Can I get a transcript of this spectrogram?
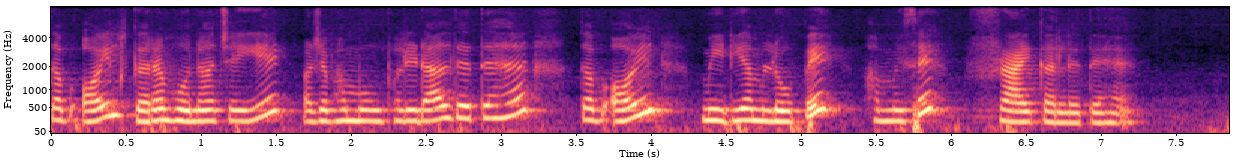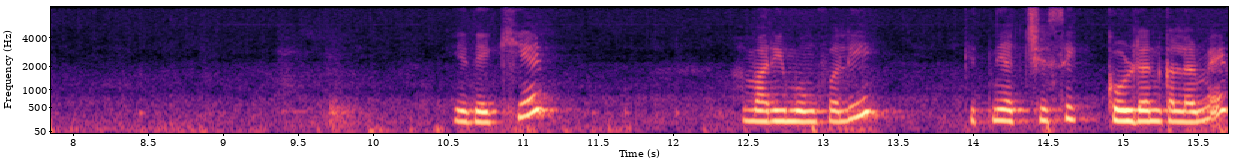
तब ऑयल गर्म होना चाहिए और जब हम मूंगफली डाल देते हैं, तब ऑयल मीडियम लो पे हम इसे फ्राई कर लेते हैं। ये देखिए, हमारी मूंगफली कितनी अच्छे से गोल्डन कलर में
